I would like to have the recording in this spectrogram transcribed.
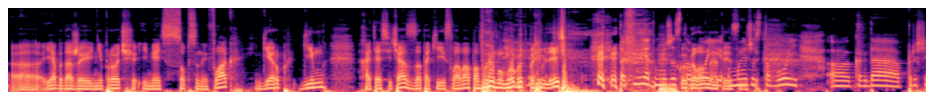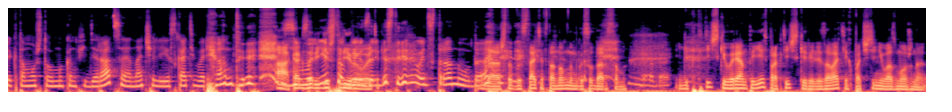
А, Я бы даже не прочь иметь собственный флаг, герб, гимн, хотя сейчас за такие слова, по-моему, могут привлечь. Так нет, мы же с тобой, мы же ответственности. с тобой, э, когда пришли к тому, что мы конфедерация, начали искать варианты А, как земли, чтобы зарегистрировать. зарегистрировать страну, да. Да, чтобы стать автономным государством. Да, да. Гипотетические варианты есть, практически реализовать их почти невозможно.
